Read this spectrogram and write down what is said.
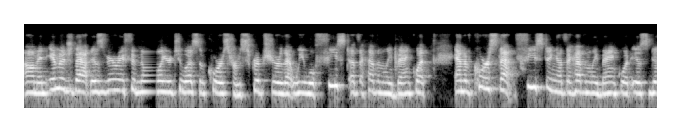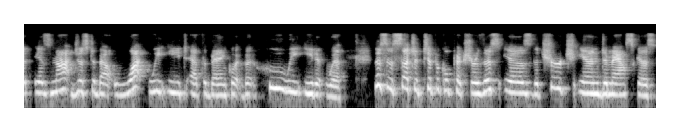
Um, an image that is very familiar to us, of course, from scripture, that we will feast at the heavenly banquet. And of course, that feasting at the heavenly banquet is, is not just about what we eat at the banquet, but who we eat it with. This is such a typical picture. This is the church in Damascus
